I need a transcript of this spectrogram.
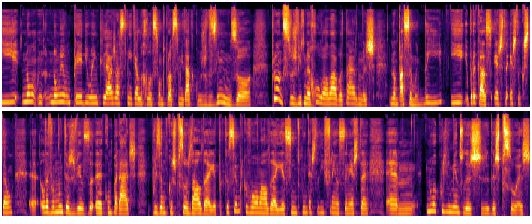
e não, não é um prédio em que haja assim aquela relação de proximidade com os vizinhos ou pronto, se os vir na rua, olá, boa tarde, mas não passa muito daí. E por acaso, esta, esta questão uh, leva muitas vezes a comparar, por exemplo, com as pessoas da aldeia, porque eu sempre que vou a uma aldeia sinto muito esta diferença nesta um, ehm, no acolhimento das, das pessoas.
